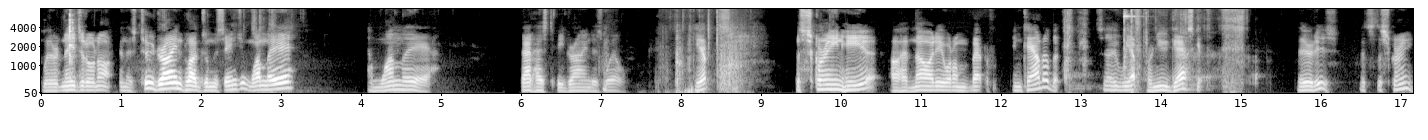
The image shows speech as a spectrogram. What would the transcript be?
whether it needs it or not. And there's two drain plugs on this engine, one there and one there. That has to be drained as well. Yep. The screen here, I have no idea what I'm about to encounter, but so we up for a new gasket. There it is. That's the screen.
